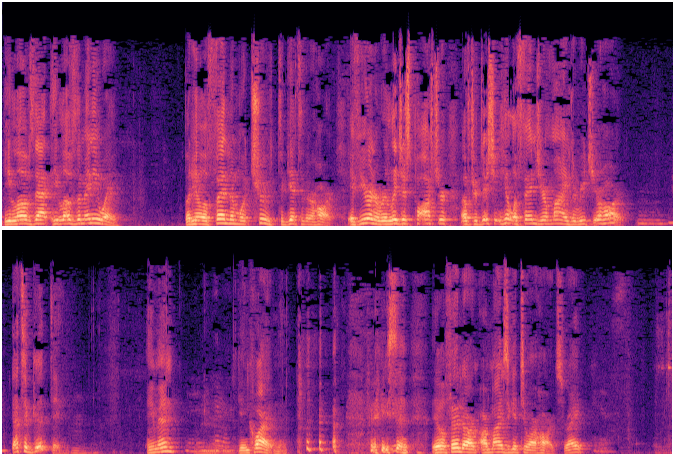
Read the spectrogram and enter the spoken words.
He loves that. He loves them anyway but he'll offend them with truth to get to their heart. If you're in a religious posture of tradition, he'll offend your mind to reach your heart. That's a good thing. Amen? Amen. Getting quiet, man. he said, it'll offend our, our minds to get to our hearts, right? Yes.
